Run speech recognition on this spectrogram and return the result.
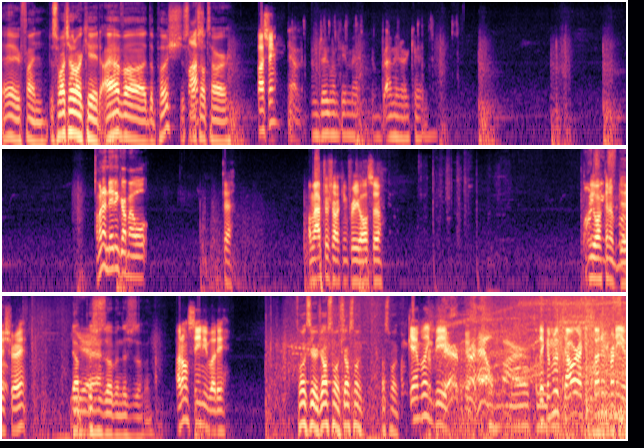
Yeah, you're fine. Just watch out arcade. I have uh the push. Just watch out tower. Flashing. Yeah, I'm juggling big man. I'm in arcade. I'm gonna nade and grab my ult. Okay. I'm aftershocking for you also. We walking up dish, right? Yep, this is open. This is open. I don't see anybody. Smoke's here. Drop smoke. Drop smoke. Drop smoke. I'm gambling B. Okay. They come to the tower, I can stun in front of you.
